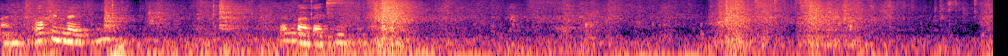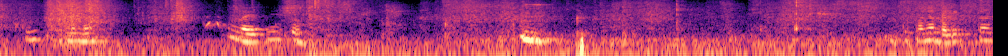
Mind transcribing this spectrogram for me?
Ay, open light ba? Ang light nito. Ito pala, baliktad.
